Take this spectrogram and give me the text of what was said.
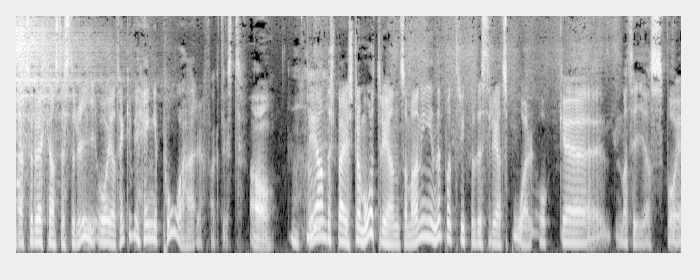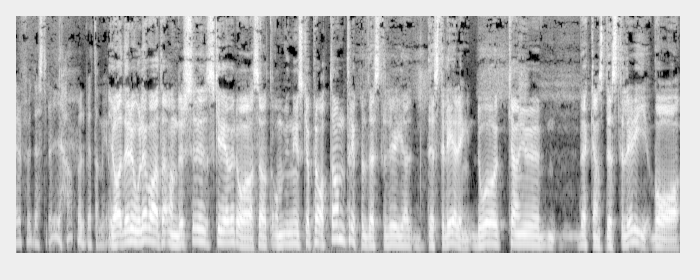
Det är dags för veckans destilleri och jag tänker vi hänger på här faktiskt. Ja. Det är Anders Bergström återigen som han är inne på ett trippeldestillerat spår. Och eh, Mattias, vad är det för destilleri han vill veta mer om? Ja, det roliga var att Anders eh, skrev då alltså att om ni ska prata om trippeldestillering, då kan ju veckans destilleri vara,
